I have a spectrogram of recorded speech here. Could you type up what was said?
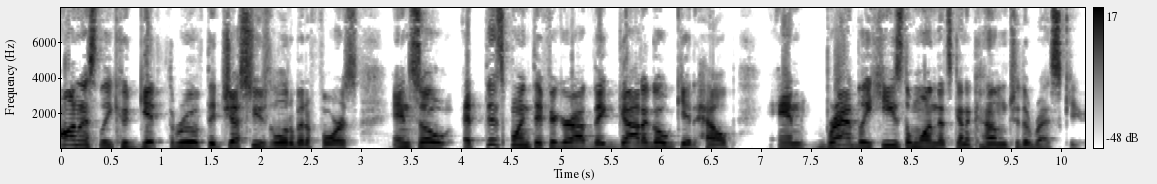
honestly could get through if they just used a little bit of force. And so at this point, they figure out they gotta go get help. And Bradley, he's the one that's gonna come to the rescue.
